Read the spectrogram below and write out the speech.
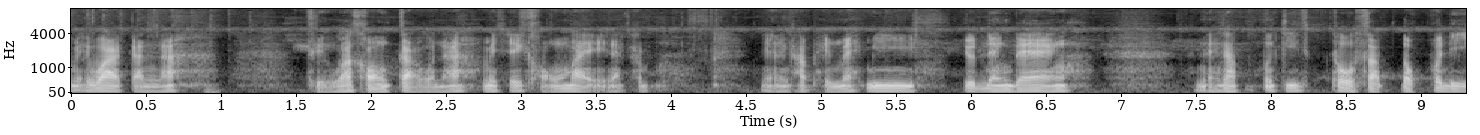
ไม่ว่ากันนะ ถือว่าของเก่านะ ไม่ใช่ของใหม่นะครับ เนี่ยนะครับ เห็นไหมมีจุดแดงๆ นะครับ เมื่อกี้โทรศัพท์ตกพอดี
